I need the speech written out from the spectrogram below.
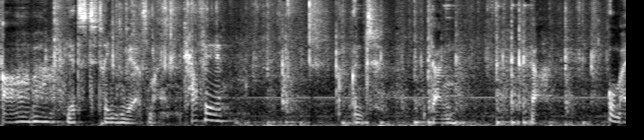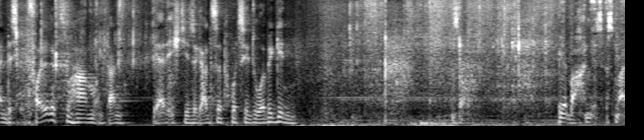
Aber jetzt trinken wir erstmal einen Kaffee und dann, ja, um ein bisschen Folge zu haben und dann werde ich diese ganze Prozedur beginnen. So, wir machen jetzt erstmal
